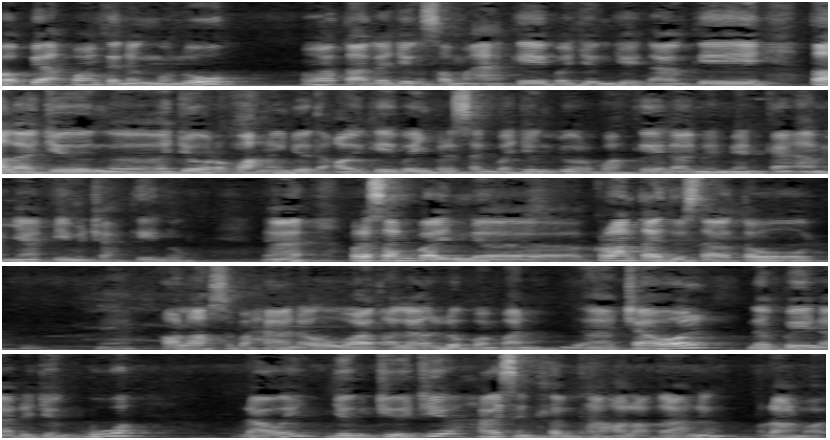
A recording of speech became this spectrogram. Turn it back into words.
បើពាក់ព័ន្ធទៅនឹងមនុស្ស តើតែយើងសុំអះគេបើយើងនិយាយដើមគេតើតែយើងយករបស់នឹងយកទៅឲ្យគេវិញប្រសិនបើយើងយករបស់គេដោយមិនមានការអនុញ្ញាតពីម្ចាស់គេនោះណាប្រសិនបើគ្រាន់តែទស្សតោណាអល់ឡោះសុបហានាវតាឡាលុបបំបានចោលនៅពេលណាដែលយើងបួសដោយយើងជឿជាក់ហើយសង្ឃឹមថាអល់ឡោះតានឹងផ្ដល់មក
